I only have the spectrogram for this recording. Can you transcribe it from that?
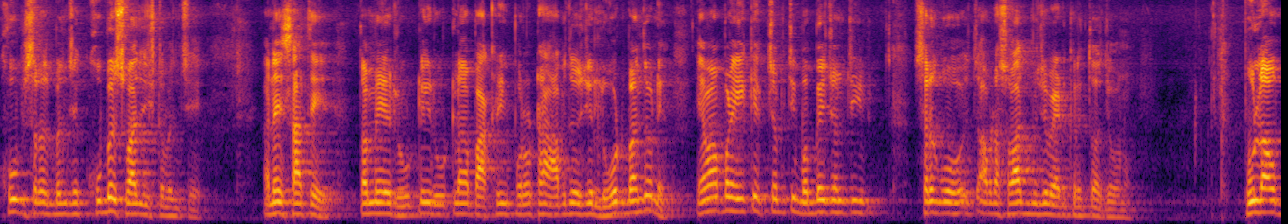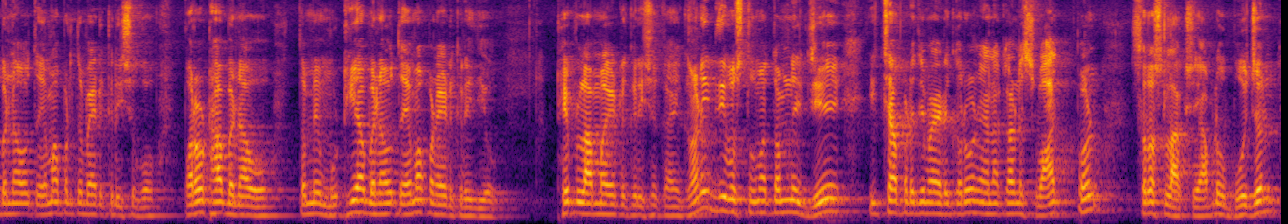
ખૂબ સરસ બનશે, ખૂબ જ સ્વાદિષ્ટ બનશે. અને સાથે તમે રોટલી, રોટલા, ભાખરી, પરોઠા, આ બધો જે લોટ બાંધો ને, એમાં પણ એક એક ચમચી, બબ્બે ચમચી સરગવો આપણા સ્વાદ મુજબ એડ કરતો જવાનો. પુલાવ બનાવો તો એમાં પણ તમે એડ કરી શકો. પરોઠા બનાવો, તમે મુઠિયા બનાવો તો એમાં પણ એડ કરી દો. થેપલામાં એડ કરી શકાય. ઘણી બધી વસ્તુમાં તમને જે ઈચ્છા પડે તેમાં એડ કરો ને એના કારણે સ્વાદ પણ સરસ લાગશે. આપણું ભોજન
